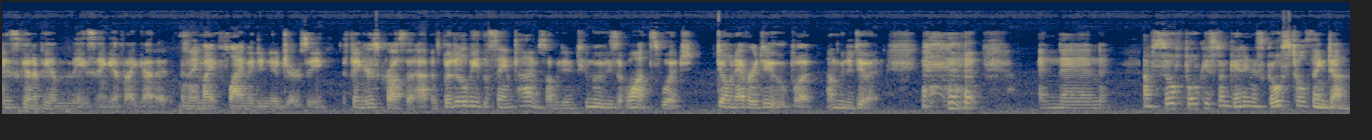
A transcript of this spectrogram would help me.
is going to be amazing if I get it. And they might fly me to New Jersey. Fingers crossed that happens. But it'll be at the same time, so I'll be doing two movies at once, which don't ever do, but I'm going to do it. and then I'm so focused on getting this Ghost Hole thing done.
